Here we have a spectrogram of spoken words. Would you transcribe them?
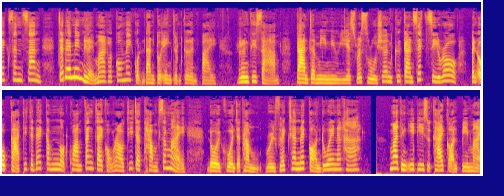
ล็ก ๆ สั้น ๆ จะได้ไม่เหนื่อยมากแล้วก็ไม่กดดันตัวเองจนเกินไป เรื่องที่ 3 การจะมี New Year's Resolution คือการเซตซีโร่เป็นโอกาสที่จะได้กำหนดความตั้งใจของเราที่จะทำสมัย โดยควรจะทำ reflection ไว้ก่อนด้วยนะคะ มาถึง EP สุดท้ายก่อนปีใหม่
